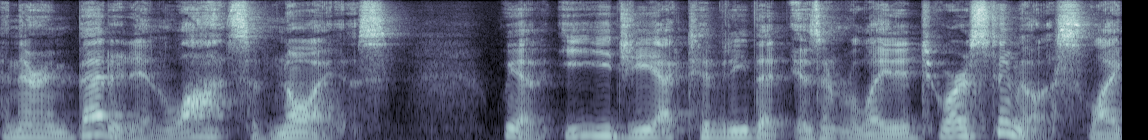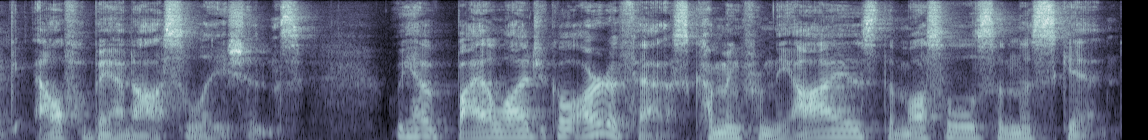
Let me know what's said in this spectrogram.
and they're embedded in lots of noise. We have EEG activity that isn't related to our stimulus, like alpha band oscillations. We have biological artifacts coming from the eyes, the muscles, and the skin.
